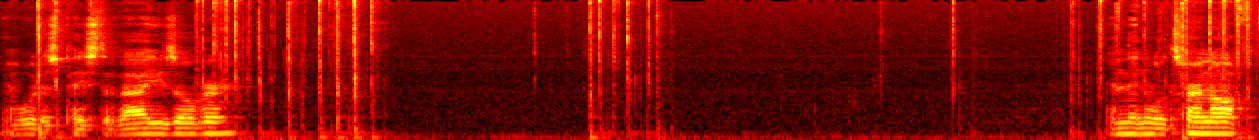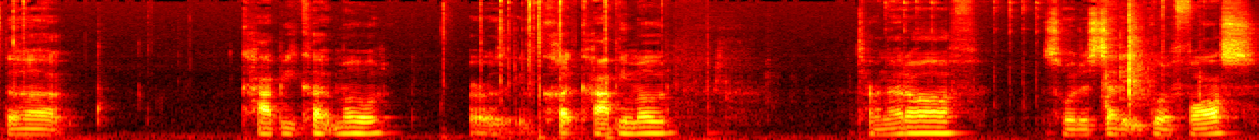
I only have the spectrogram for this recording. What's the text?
And we'll just paste the values over. And then we'll turn off the copy cut mode, or cut copy mode? Turn that off. So we'll just set it equal to false.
